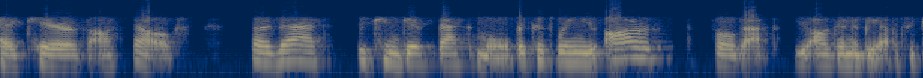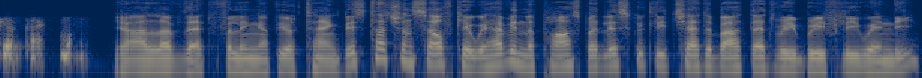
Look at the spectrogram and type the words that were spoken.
take care of ourselves so that we can give back more. Because when you are filled up, you are going to be able to give back more. Yeah, I love that, filling up your tank. Let's touch on self care. We have in the past, but let's quickly chat about that very briefly, Wendy.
